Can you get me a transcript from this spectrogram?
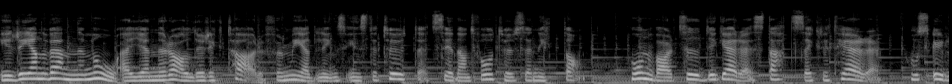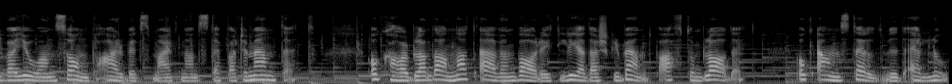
Irene Wennemo är generaldirektör för Medlingsinstitutet sedan 2019. Hon var tidigare statssekreterare hos Ylva Johansson på Arbetsmarknadsdepartementet och har bland annat även varit ledarskribent på Aftonbladet och anställd vid LO.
